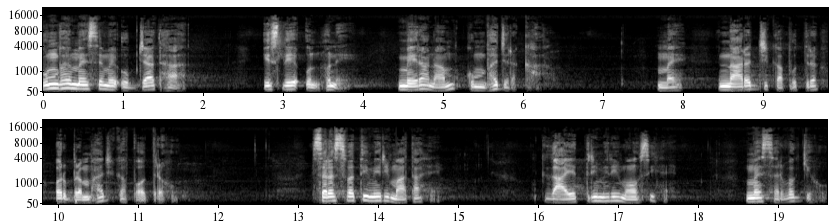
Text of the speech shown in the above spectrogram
कुंभ में से मैं उपजा था, इसलिए उन्होंने मेरा नाम कुंभज रखा। मैं नारद जी का पुत्र और ब्रह्मा जी का पौत्र हूँ। सरस्वती मेरी माता है, गायत्री मेरी मौसी है, मैं सर्वज्ञ हूँ।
